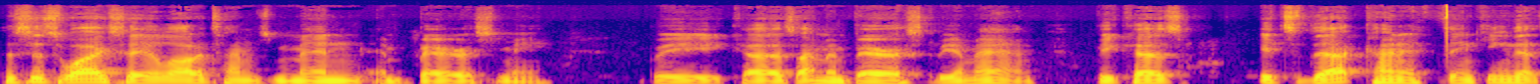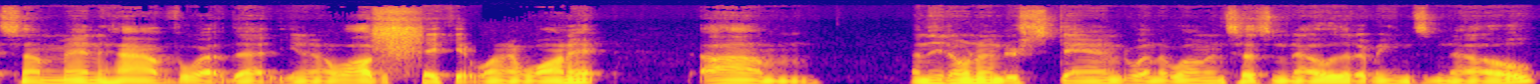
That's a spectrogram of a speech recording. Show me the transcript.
This is why I say a lot of times men embarrass me because I'm embarrassed to be a man because it's that kind of thinking that some men have what that you know well, I'll just take it when I want it, um, and they don't understand when the woman says no that it means no.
